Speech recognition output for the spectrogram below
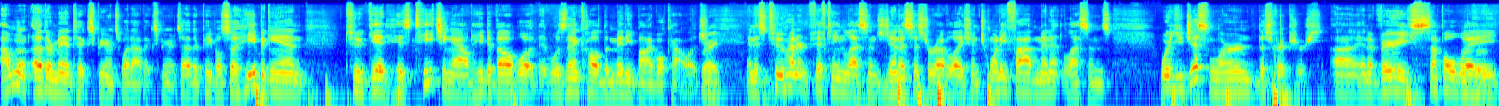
I want other men to experience what i've experienced other people. So he began to get his teaching out. He developed what was then called the mini bible college. Right. and it's 215 lessons genesis to revelation 25 minute lessons where you just learn the scriptures uh, in a very simple way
